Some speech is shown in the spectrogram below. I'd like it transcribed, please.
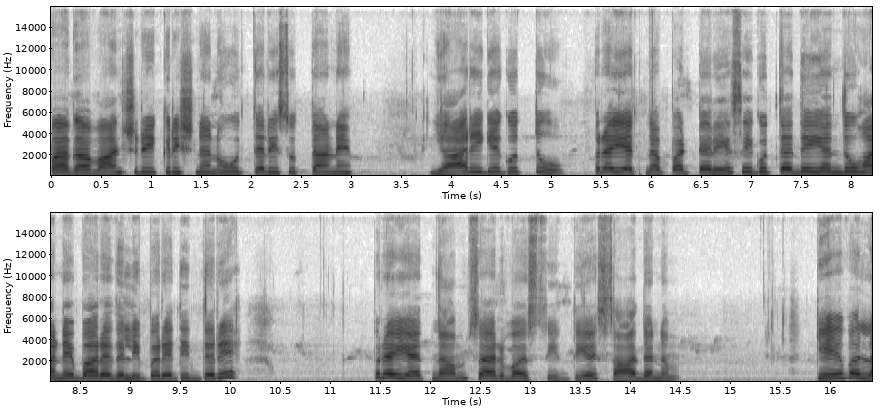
ಭಗವಾನ್ ಶ್ರೀಕೃಷ್ಣನು ಉತ್ತರಿಸುತ್ತಾನೆ, ಯಾರಿಗೆ ಗೊತ್ತು? ಪ್ರಯತ್ನ ಪಟ್ಟರೆ ಸಿಗುತ್ತದೆ ಎಂದು ಹಣೆಬರಹದಲ್ಲಿ ಬರೆದಿದ್ದರೆ ಪ್ರಯತ್ನಂ ಸರ್ವಸಿದ್ಧಿಯ ಸಾಧನಂ. ಕೇವಲ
